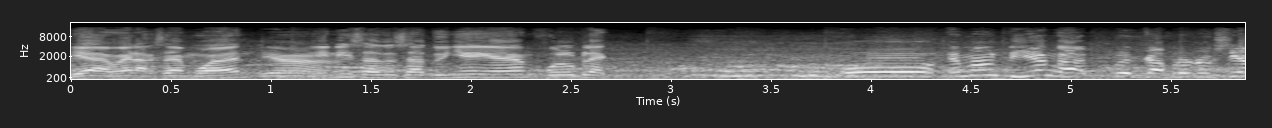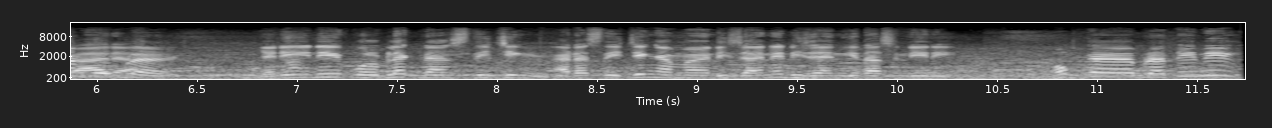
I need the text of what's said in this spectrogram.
Ya, Wenax M1. Ya. Ini satu-satunya yang full black. Oh, emang dia nggak nggak produksi yang full ada. black? Jadi ini full black dan stitching. Ada stitching sama desainnya desain kita sendiri. Oke, berarti ini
